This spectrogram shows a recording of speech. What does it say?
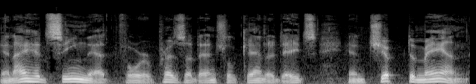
and I had seen that for presidential candidates, and Chip DeMann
